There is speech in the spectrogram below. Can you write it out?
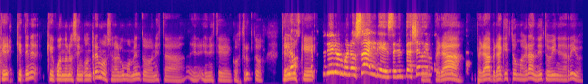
Que, que, que cuando nos encontremos en algún momento en, esta, en, este constructo, tenemos que. en Buenos Aires, en el taller de. Esperá, esperá, esperá, que esto es más grande, esto viene de arriba.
